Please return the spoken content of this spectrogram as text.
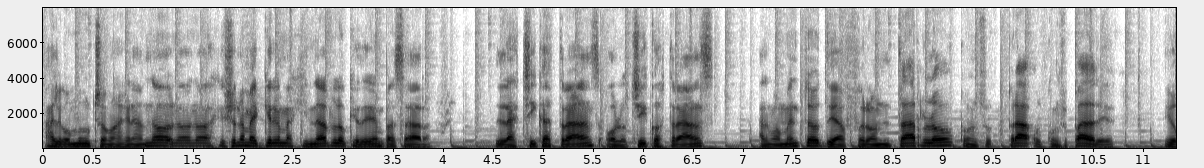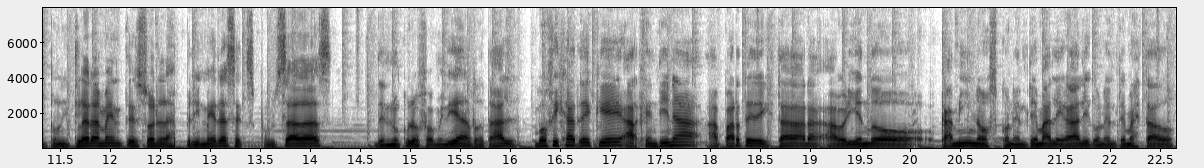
algo mucho más grande. No, no, no, es que yo no me quiero imaginar lo que deben pasar las chicas trans o los chicos trans al momento de afrontarlo con sus, con sus padres. Digo, porque claramente son las primeras expulsadas del núcleo familiar. Total. Vos fíjate que Argentina, aparte de estar abriendo caminos con el tema legal y con el tema Estado,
